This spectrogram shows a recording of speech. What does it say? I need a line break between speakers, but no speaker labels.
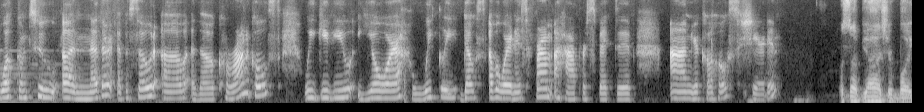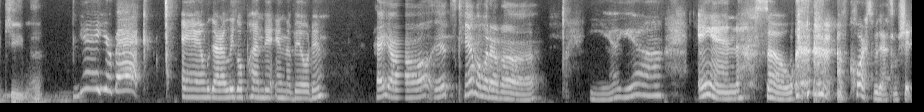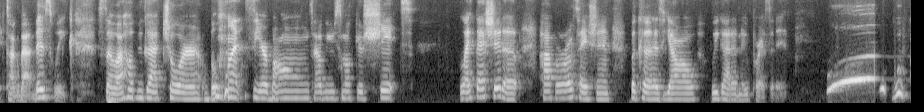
Airheads, welcome to another episode of the Chronicles. We give you your weekly dose of awareness from a high perspective. I'm your co host, Sheridan.
What's up, y'all? It's your boy Key, man.
Yeah, you're back. And we got our legal pundit in the building.
Hey, y'all. It's Cam or whatever.
Yeah, yeah. And so, of course, we got some shit to talk about this week. So I hope you got your blunts, your bones, however you smoke your shit. Light that shit up, hop in rotation, because y'all, we got a new president. Whoop.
